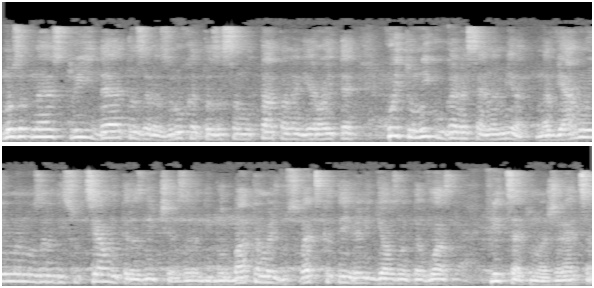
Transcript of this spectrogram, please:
но зад нея стои идеята за разрухата, за самотата на героите, които никога не се намират. Навярно именно заради социалните различия, заради борбата между светската и религиозната власт в лицето на жреца.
